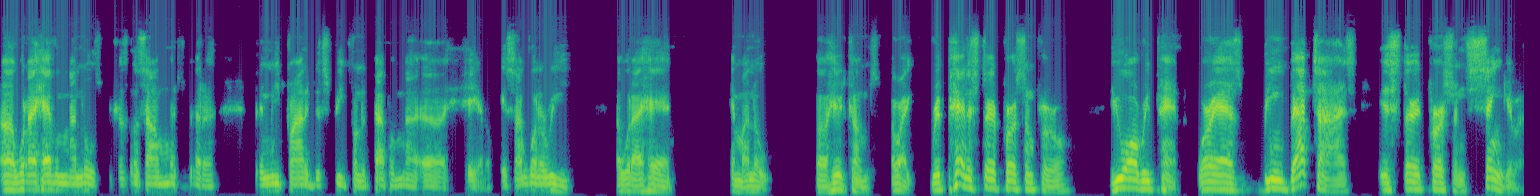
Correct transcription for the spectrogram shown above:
uh, what I have in my notes because it's going to sound much better than me trying to just speak from the top of my uh, head. Okay, so I'm going to read uh, what I had in my note. Uh, here it comes. All right. Repent is third person plural. You all repent. Whereas being baptized is third person singular.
